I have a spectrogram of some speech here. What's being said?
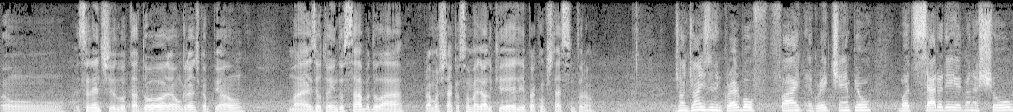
é um excelente lutador, é um grande campeão, mas eu estou indo sábado lá para mostrar que eu sou melhor do que ele para conquistar esse cinturão. John Jones is an incredible fight, a great champion, but Saturday I'm gonna show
